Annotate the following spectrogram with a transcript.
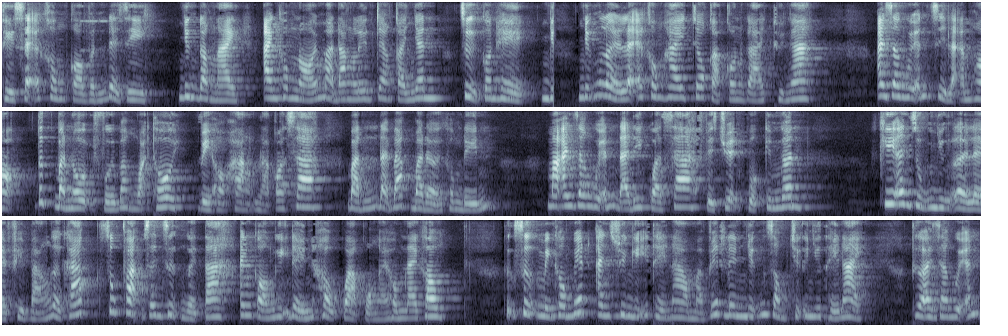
thì sẽ không có vấn đề gì. Nhưng đằng này, anh không nói mà đăng lên trang cá nhân, chửi con hề, những lời lẽ không hay cho cả con gái Thúy Nga. Anh Giang Nguyễn chỉ là em họ, tức bà nội với bà ngoại thôi, vì họ hàng là con xa, bắn đại bác ba đời không đến. Mà anh Giang Nguyễn đã đi quá xa về chuyện của Kim Ngân. Khi anh dùng những lời lẽ phỉ báng người khác, xúc phạm danh dự người ta, anh có nghĩ đến hậu quả của ngày hôm nay không? Thực sự mình không biết anh suy nghĩ thế nào mà viết lên những dòng chữ như thế này. Thưa anh Giang Nguyễn,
